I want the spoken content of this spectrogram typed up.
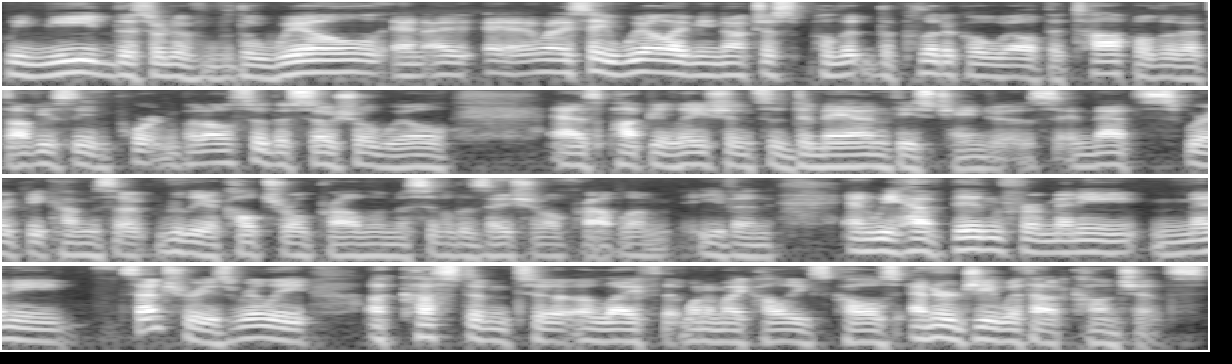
We need the sort of the will, and, I, and when I say will, I mean not just polit- the political will at the top, although that's obviously important, but also the social will as populations demand these changes. And that's where it becomes a, really a cultural problem, a civilizational problem, even. And we have been for many, many centuries really accustomed to a life that one of my colleagues calls energy without conscience.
